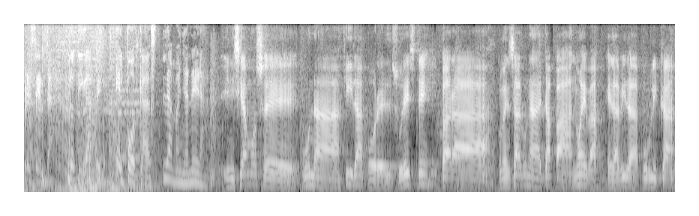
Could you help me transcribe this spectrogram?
Presenta Notigape, el podcast La Mañanera. Iniciamos eh, una gira por el sureste para comenzar una etapa nueva en la vida pública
